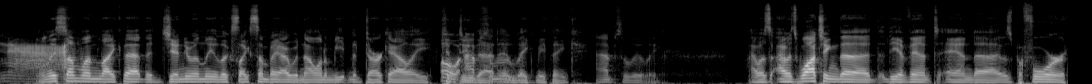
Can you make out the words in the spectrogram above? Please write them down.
Nah. Only someone like that that genuinely looks like somebody I would not want to meet in a dark alley could Oh, do that and make me think. Absolutely. I was I was watching the the event and uh, it was before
